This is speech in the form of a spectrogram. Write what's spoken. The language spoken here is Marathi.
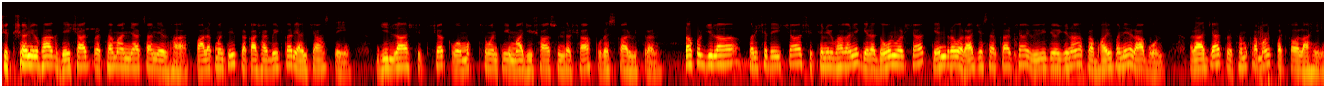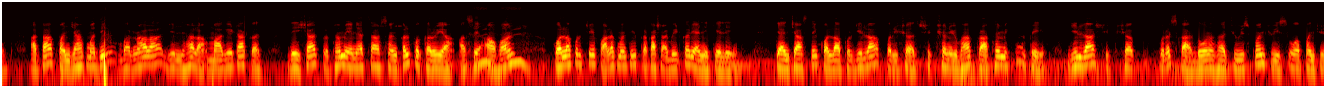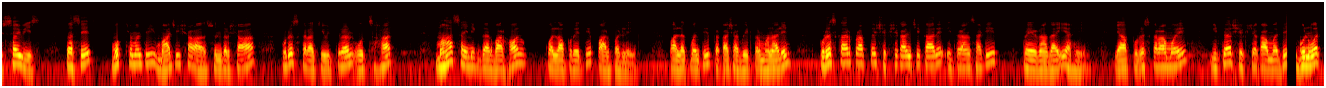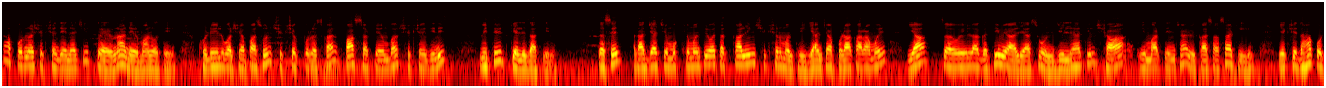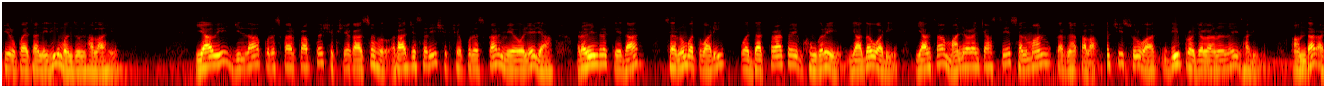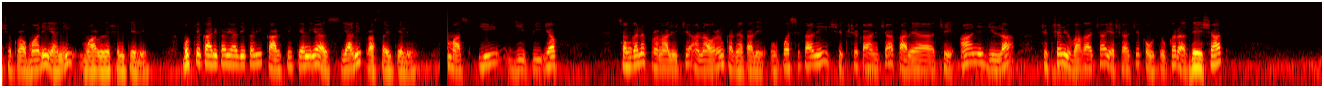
शिक्षण विभाग देशात प्रथम आणण्याचा निर्धार. पालकमंत्री प्रकाश आंबेडकर यांच्या हस्ते जिल्हा शिक्षक व मुख्यमंत्री माजी शाह सुंदरशाह पुरस्कार वितरण. कोल्हापूर जिल्हा परिषदेच्या शिक्षण विभागाने गेल्या दोन वर्षात केंद्र व राज्य सरकारच्या विविध योजना प्रभावीपणे राबवून राज्यात प्रथम क्रमांक पटकावला आहे. आता पंजाबमधील बर्नाला जिल्ह्याला मागे टाकत देशात प्रथम येण्याचा संकल्प करूया असे आव्हान कोल्हापूरचे पालकमंत्री प्रकाश आंबेडकर यांनी केले. त्यांच्या हस्ते कोल्हापूर जिल्हा परिषद शिक्षण विभाग प्राथमिकतर्फे जिल्हा शिक्षक पुरस्कार दोन हजार चोवीस पंचवीस व पंचवीस सव्वीस तसेच मुख्यमंत्री माझी शाळा सुंदर शाळा पुरस्काराचे वितरण उत्साहात महासैनिक दरबार हॉल कोल्हापूर येथे पार पडले. पालकमंत्री प्रकाश आंबेडकर म्हणाले पुरस्कारप्राप्त शिक्षकांचे कार्य इतरांसाठी प्रेरणादायी आहे. या पुरस्कारामुळे इतर शिक्षकामध्ये गुणवत्तापूर्ण शिक्षण देण्याची प्रेरणा निर्माण होते. पुढील वर्षापासून शिक्षक पुरस्कार पाच सप्टेंबर शिक्षक दिनीच वितरित केले जातील. तसेच राज्याचे मुख्यमंत्री व तत्कालीन शिक्षण मंत्री यांच्या पुढाकारामुळे या चळवळीला गती मिळाली असून जिल्ह्यातील शाळा इमारतींच्या विकासासाठी एकशे दहा कोटी रुपयाचा निधी मंजूर झाला आहे. यावेळी जिल्हा पुरस्कारप्राप्त शिक्षकासह राज्यस्तरीय शिक्षक पुरस्कार मिळवलेल्या रवींद्र केदार सरनोबतवाडी व दत्तात्रय घुंगरे यादववाडी यांचा मान्यवरांच्या हस्ते सन्मान करण्यात आला. याची सुरुवात दीप प्रज्वलनाने झाली. आमदार अशोकराव माने यांनी मार्गदर्शन केले. मुख्य कार्यकारी अधिकारी कार्तिकेयन यस यांनी प्रास्ताविक केले. मास ई जी पी एफ संगणक प्रणालीचे अनावरण करण्यात आले. उपस्थितांनी शिक्षकांच्या कार्याचे आणि जिल्हा शिक्षण विभागाच्या यशाचे कौतुक करत देशात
